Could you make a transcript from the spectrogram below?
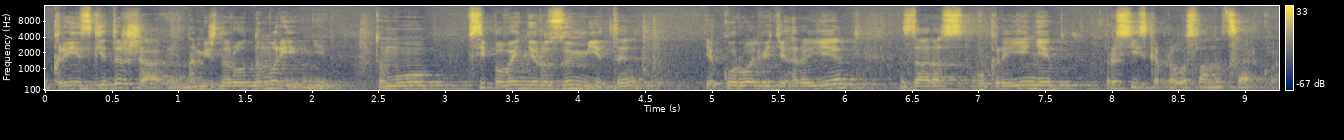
українській державі на міжнародному рівні. Тому всі повинні розуміти, яку роль відіграє зараз в Україні Російська православна церква.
